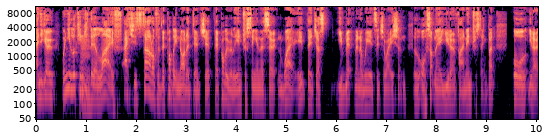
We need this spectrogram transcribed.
And you go, when you look into mm. their life, actually start off with, they're probably not a dead shit. They're probably really interesting in a certain way. They're just, you've met them in a weird situation or something that you don't find interesting, but, or, you know,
